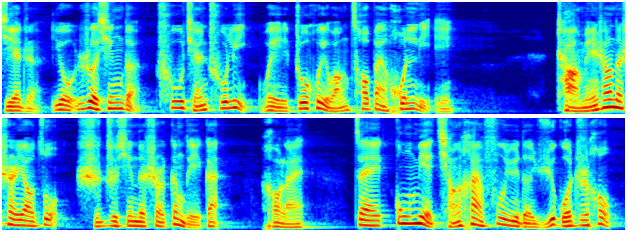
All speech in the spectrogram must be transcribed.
接着又热心的出钱出力为周惠王操办婚礼，场面上的事儿要做，实质性的事儿更得干。后来在攻灭强悍富裕的虞国之后，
